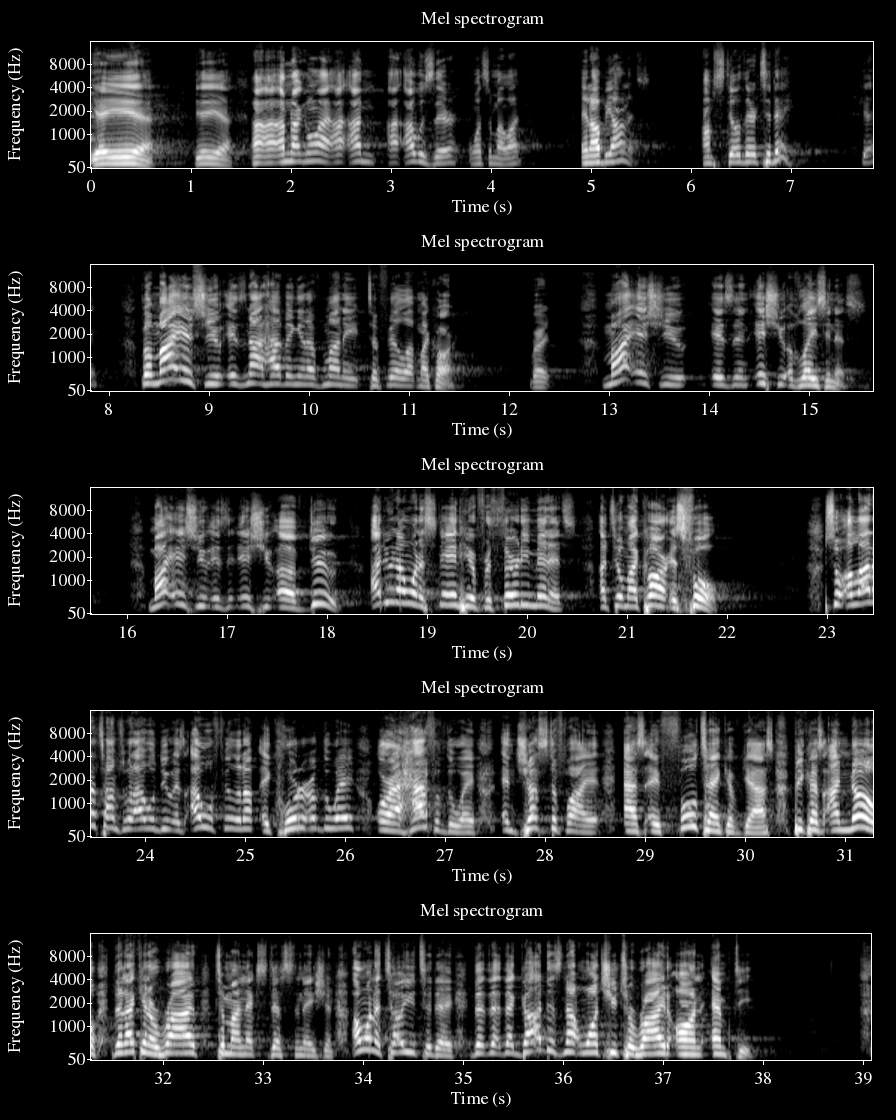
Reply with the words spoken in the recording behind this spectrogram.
Yeah, yeah, yeah. Yeah, yeah. I, am not gonna lie, I, I'm, I, I was there once in my life, and I'll be honest, I'm still there today, okay? But my issue is not having enough money to fill up my car, right? My issue is an issue of laziness. My issue is an issue of, dude, I do not wanna stand here for 30 minutes until my car is full. So, a lot of times, what I will do is I will fill it up a quarter of the way or a half of the way and justify it as a full tank of gas because I know that I can arrive to my next destination. I want to tell you today that, that, that God does not want you to ride on empty.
